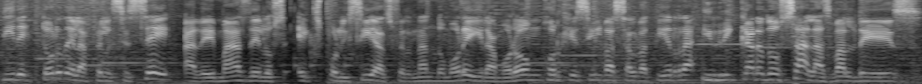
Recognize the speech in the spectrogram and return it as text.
director de la FLCC, además de los ex policías Fernando Moreira Morón, Jorge Silva Salvatierra y Ricardo Salas Valdés.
